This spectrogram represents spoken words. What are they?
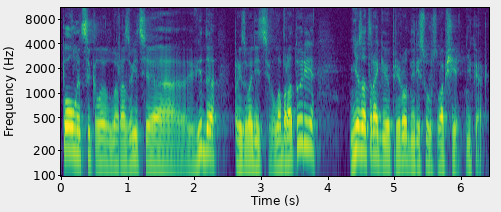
полный цикл развития вида производить в лаборатории, не затрагивая природный ресурс вообще никак.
